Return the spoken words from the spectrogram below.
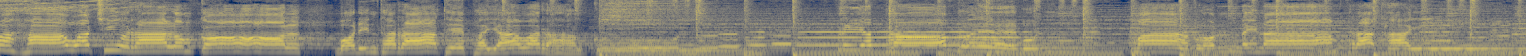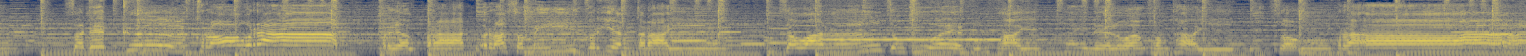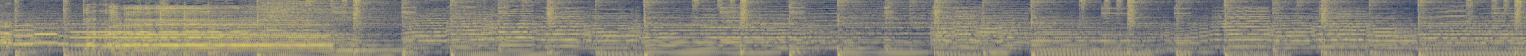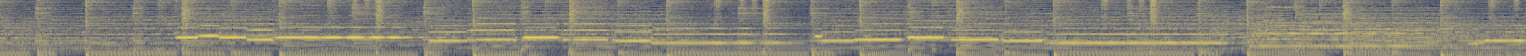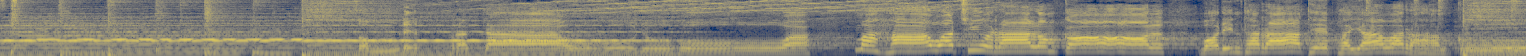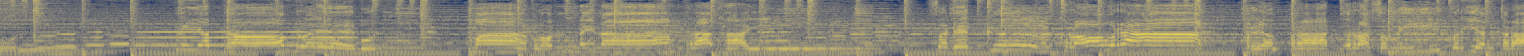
มหาวชิราลงกรณ์บดินทราเทพยาวรางกูล เปรียบพร้อมด้วยบุญ มากล้นในน้ำพระไทย เสด็จขึ้นครองราชเปลืองปราดรัศมีเกรียงไกร สวรรค์จงช่วยคุ้มภัยให้ในหลวงของไทย ทรงพระเจริญ ระเจ้าอยู่หัว มหาวชิราลงกรณ์บดินทราเทพยาวรางกูล เปรียบพร้อมด้วยบุญ มากล้นในน้ำพระไทย เสด็จขึ้นครองราชเปลืองปราดรัศมีเกรียงไกร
